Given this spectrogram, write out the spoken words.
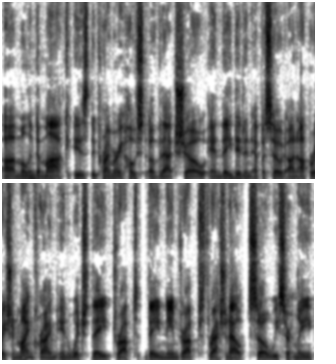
Uh, Melinda Mock is the primary host of that show, and they did an episode on Operation Mindcrime in which they dropped, they name dropped Thrash It Out. So we certainly,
